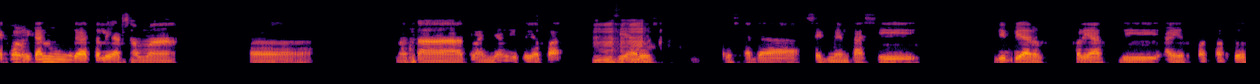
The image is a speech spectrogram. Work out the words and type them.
E. coli kan nggak terlihat sama eh, mata telanjang gitu ya Pak. Jadi Mhm. harus harus ada segmentasi. Jadi biar kelihatan di air kotor tuh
